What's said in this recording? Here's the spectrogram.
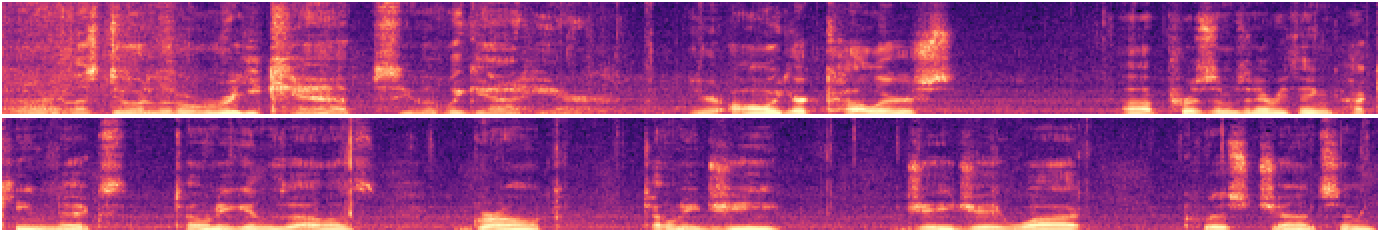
Alright, let's do a little recap. See what we got here. Your all your colors, uh, prisms and everything. Hakeem Nicks, Tony Gonzalez, Gronk, Tony G, J.J. Watt, Chris Johnson,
